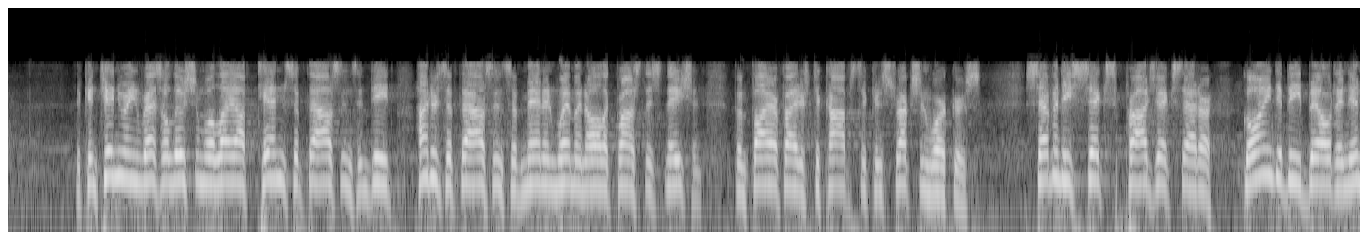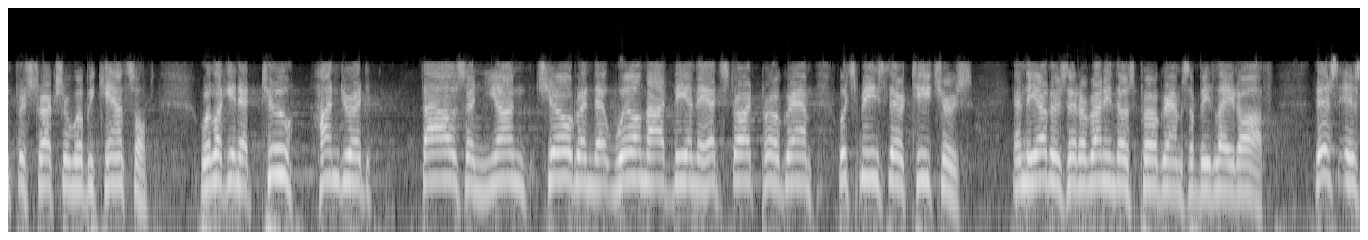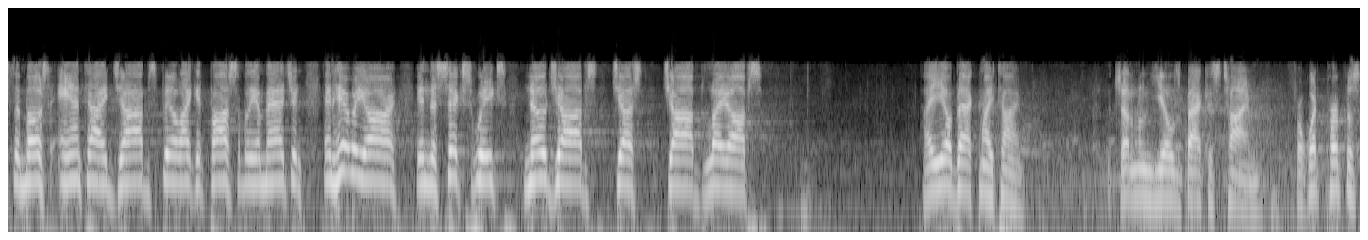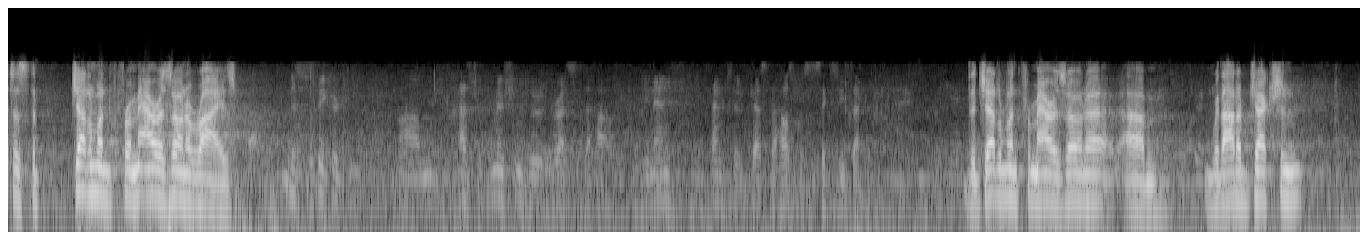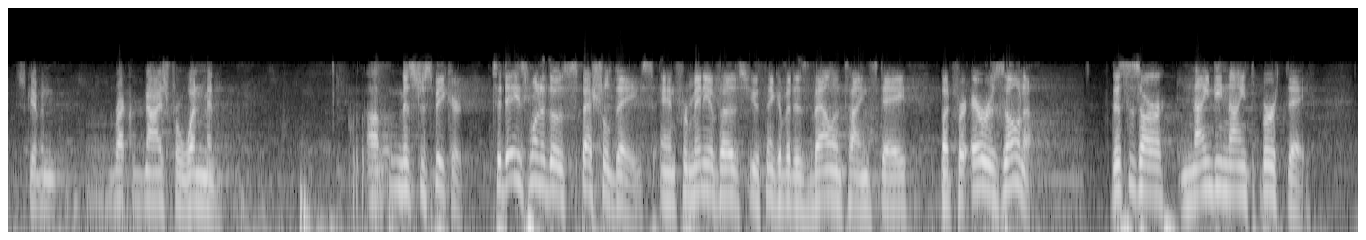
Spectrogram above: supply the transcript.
The continuing resolution will lay off tens of thousands, indeed hundreds of thousands of men and women all across this nation, from firefighters to cops to construction workers. 76 projects that are going to be built and infrastructure will be canceled. We're looking at 200,000 young children that will not be in the Head Start program, which means their teachers and the others that are running those programs will be laid off. This is the most anti-jobs bill I could possibly imagine. And here we are in the six weeks, no jobs, just job layoffs. I yield back my time. The gentleman yields back his time. For what purpose does the gentleman from Arizona rise? Mr. Speaker, um, ask for permission to address the House, unanimous consent to address the House for 60 seconds. The gentleman from Arizona, um, without objection, is given recognized for one minute. Uh, Mr. Speaker, today is one of those special days, and for many of us, you think of it as Valentine's Day, but for Arizona, this is our 99th birthday.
